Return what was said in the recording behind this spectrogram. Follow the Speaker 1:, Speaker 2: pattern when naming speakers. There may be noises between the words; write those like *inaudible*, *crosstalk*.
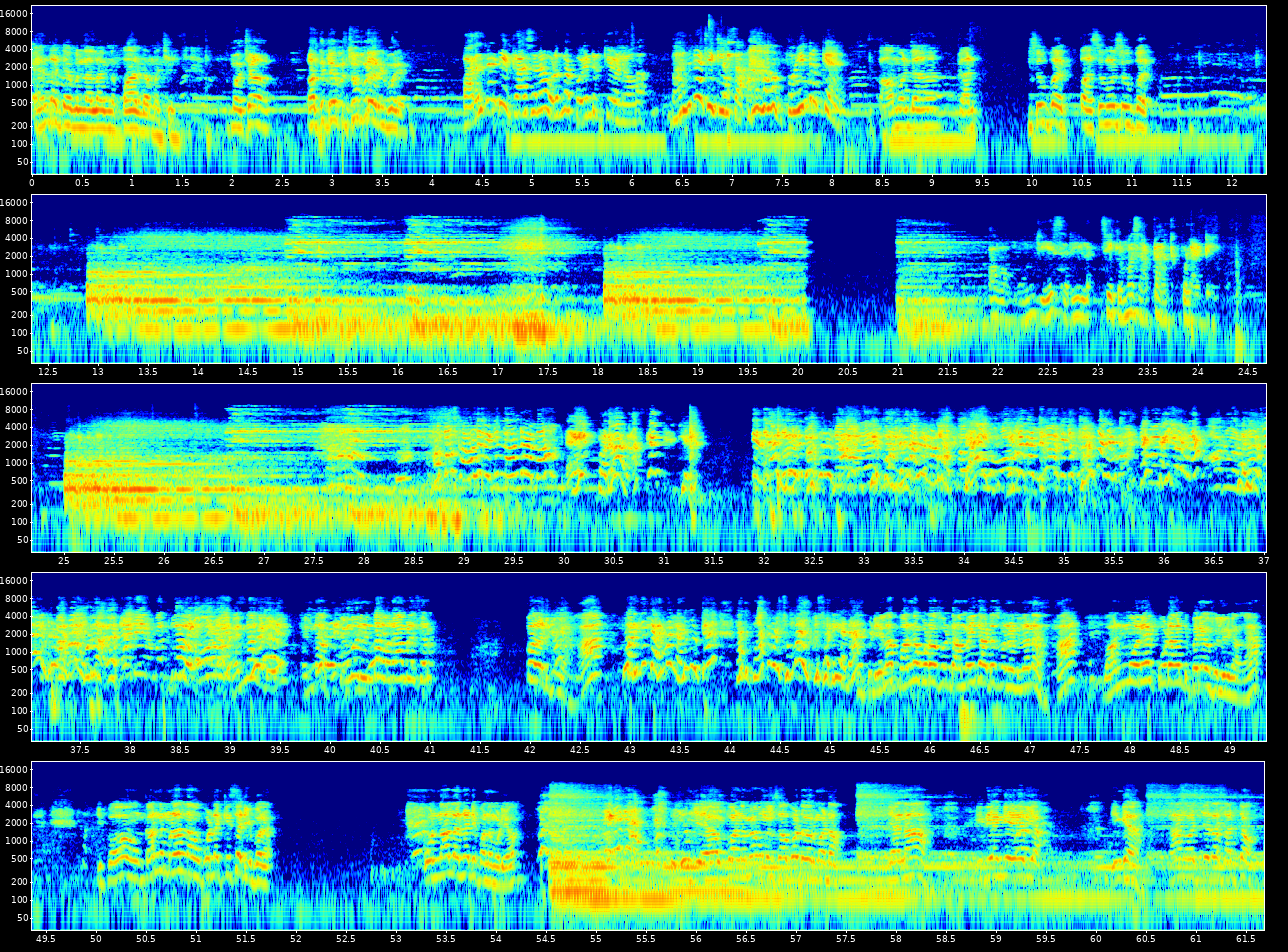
Speaker 1: எந்த டேபிள் நல்லா இருக்கு? பாருடா மச்சி.
Speaker 2: மச்சான் அந்த டேபிள் சூப்பரா இருக்கு பாரு.
Speaker 3: பரதநாட்டிய கிளாஸ் எல்லாம் ஒழுங்கா போயிட்டு இருக்கணும்
Speaker 4: பரதநாட்டிய கிளாஸா *laughs* போயிட்டு இருக்கேன்
Speaker 1: ஆமாண்டா சூப்பர் பசுவும் சூப்பர்
Speaker 3: அவன் மூஞ்சியே சரியில்லை. சீக்கிரமா சாப்பிட்டு ஆச்சு போலாட்டி
Speaker 1: இப்படி எல்லாம் பண்ண கூடாது சொல்லிட்டு அமைதியா அட்ரஸ் பண்ணிட்டு தானே வன்முறையே கூடாதுன்னு பெரியவங்க சொல்லிருக்காங்க இப்போ உன் கண்ணு முன்னால நான் உன் பொண்ணை கிஸ் அடிக்க போறேன். ஒரு நாள் என்னடி பண்ண முடியும்? இங்க எவனுமே உங்களுக்கு சப்போர்ட் வர மாட்டான். ஏன்னா இது எங்க ஏரியா இங்க நாங்க வச்சதா சட்டம்.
